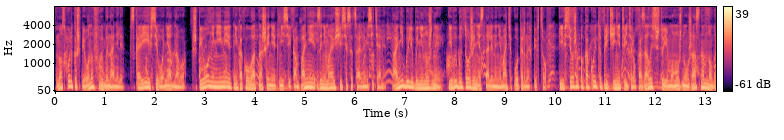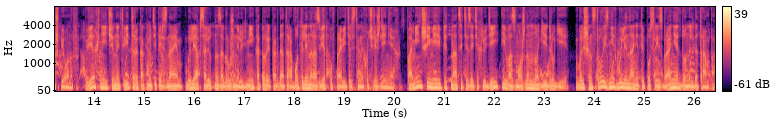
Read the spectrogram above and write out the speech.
Но сколько шпионов вы бы наняли? Скорее всего, ни одного. Шпионы не имеют никакого отношения к миссии компании, занимающейся социальными сетями. Они были бы не нужны, и вы бы тоже не стали нанимать оперных певцов. И все же по какой-то причине Твиттеру казалось, что ему нужно ужасно много шпионов. Верхние чины Твиттера, как мы теперь знаем, были абсолютно загружены людьми, которые когда-то работали на разведку в правительственных учреждениях. По меньшей мере 15 из этих людей и, возможно, многие другие. Большинство из них были наняты после избрания Дональда Трампа.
